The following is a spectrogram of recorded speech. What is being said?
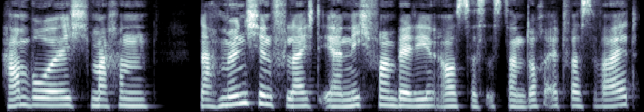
Hamburg machen, nach München vielleicht eher nicht von Berlin aus, das ist dann doch etwas weit.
